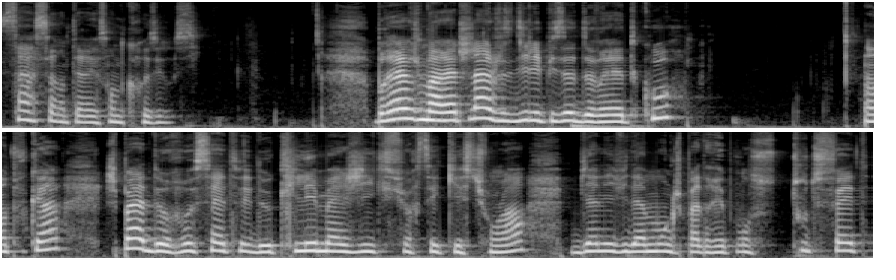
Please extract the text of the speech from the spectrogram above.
ça c'est intéressant de creuser aussi. Bref, je m'arrête là, je vous dis l'épisode devrait être court. En tout cas, j'ai pas de recettes et de clés magiques sur ces questions-là. Bien évidemment que j'ai pas de réponse toute faite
